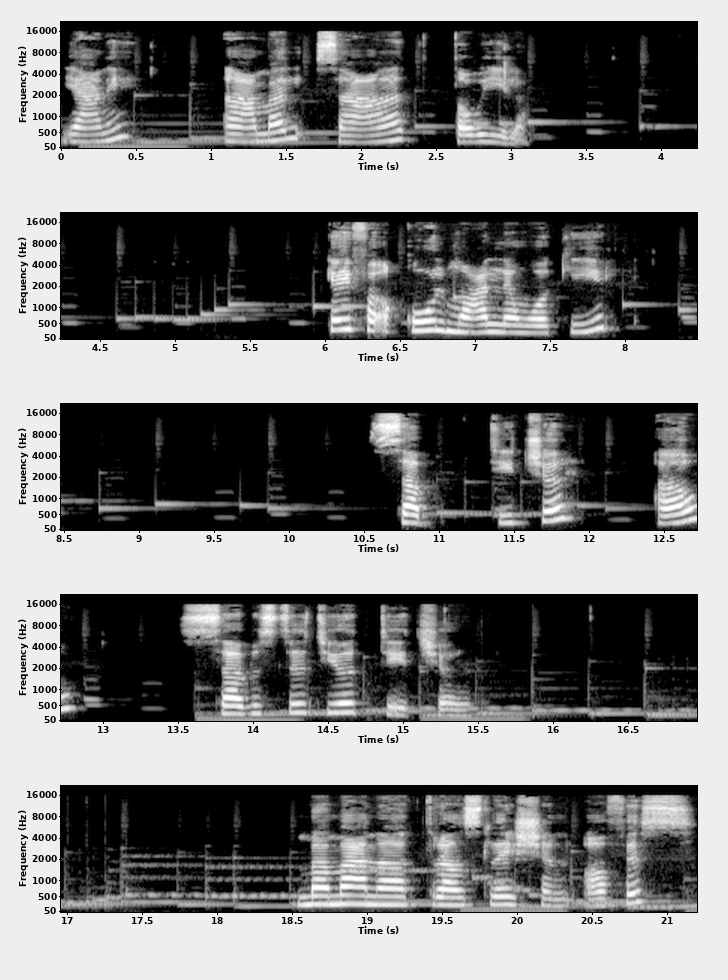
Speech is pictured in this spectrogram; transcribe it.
يعني أعمل ساعات طويلة. كيف أقول معلم وكيل؟ Sub teacher أو substitute teacher. ما معنى translation office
